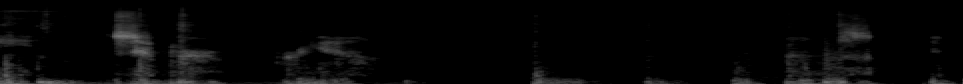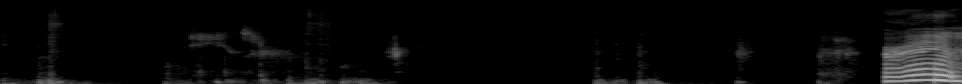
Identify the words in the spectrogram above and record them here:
the Super All right.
